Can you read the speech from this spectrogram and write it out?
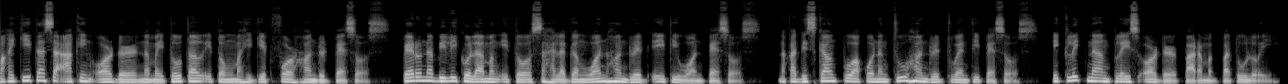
Makikita sa aking order na may total itong mahigit 400 pesos. Pero nabili ko lamang ito sa halagang 181 pesos. Naka-discount po ako ng 220 pesos. I-click na ang place order para magpatuloy.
